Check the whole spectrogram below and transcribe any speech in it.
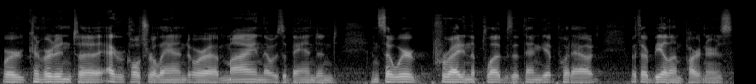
were converted into agricultural land or a mine that was abandoned. And so we're providing the plugs that then get put out with our BLM partners,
